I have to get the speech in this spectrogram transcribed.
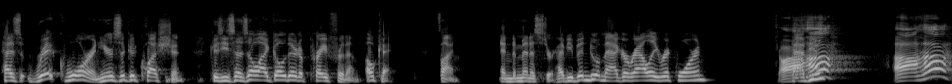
has Rick Warren, here's a good question, because he says, oh, I go there to pray for them. Okay, fine. And the minister, have you been to a MAGA rally, Rick Warren? Uh huh. Uh huh.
